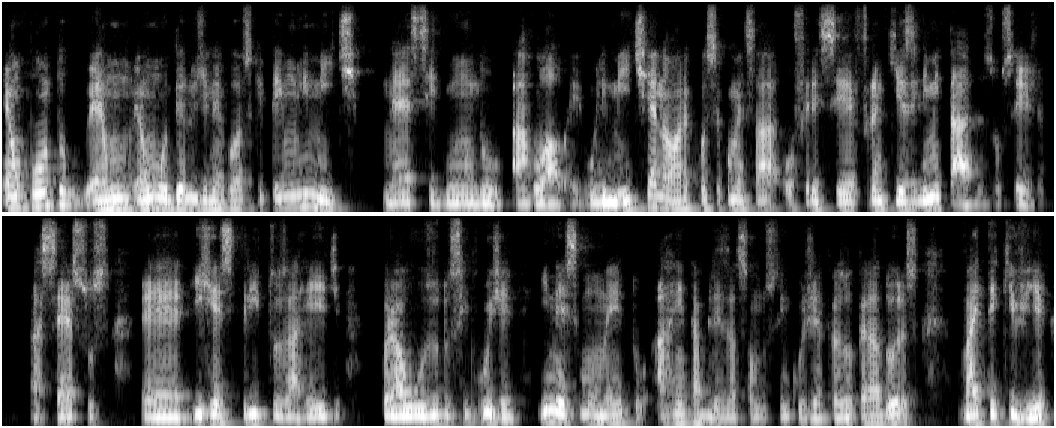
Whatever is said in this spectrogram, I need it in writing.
É um ponto, é um, é um modelo de negócio que tem um limite, né, segundo a Huawei. O limite é na hora que você começar a oferecer franquias ilimitadas, ou seja, acessos é, irrestritos à rede para o uso do 5G. E nesse momento, a rentabilização do 5G para as operadoras vai ter que vir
